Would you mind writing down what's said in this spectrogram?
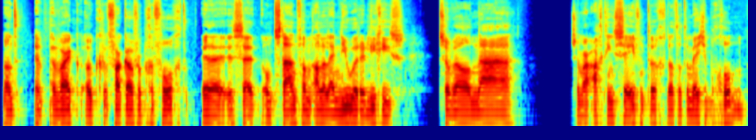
Want uh, waar ik ook vak over heb gevolgd, uh, is het ontstaan van allerlei nieuwe religies. Zowel na zeg maar 1870 dat het een beetje begon.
